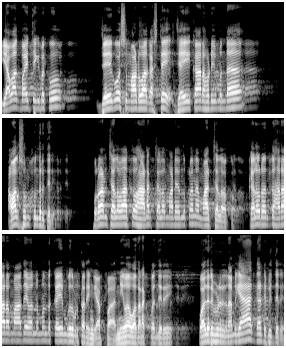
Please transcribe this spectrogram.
ಯಾವಾಗ ಬಾಯಿ ತೆಗಿಬೇಕು? ಜಯಘೋಷ ಮಾಡುವಾಗ ಅಷ್ಟೇ. ಜಯಕಾರ ಹೊಡಿ ಮುಂದ ಅವಾಗ ಸುಮ್ ಕುಂದಿರ್ತೀರಿ. ಪುರಾಣ ಚಲವಾತು ಹಾಡಕ್ ಚಲೋ ಮಾಡಿ ಅಂದ್ಕೊಳ್ಳ ನಾ ಮಾತು ಚಲೋ ಹಾಕೋ ಕೆಲವ್ರಂತೂ ಹರಾರ ಮಹಾದೇವನ ಮುಂದೆ ಕೈ ಮುಗಿದು ಬಿಡ್ತಾರೆ ಹಿಂಗೆ, ಅಪ್ಪ, ನೀವ ಒದರಕ್ ಬಂದಿರಿ. ಒದರಿ ಬಿಡ್ರಿ. ನಮ್ಗೆ ಯಾಕೆ ಗಂಟೆ ಬಿದ್ದಿರಿ?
